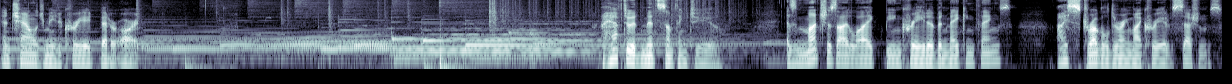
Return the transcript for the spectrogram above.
and challenge me to create better art. Have to admit something to you. As much as I like being creative and making things, I struggle during my creative sessions.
